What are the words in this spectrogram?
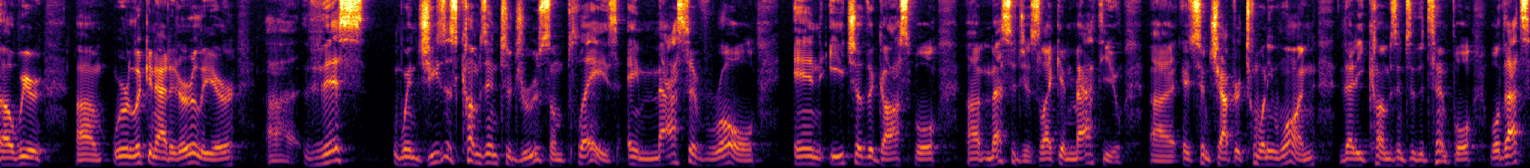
Uh, we're um, we were looking at it earlier. Uh, this, when Jesus comes into Jerusalem, plays a massive role in each of the gospel uh, messages. Like in Matthew, uh, it's in chapter 21 that he comes into the temple. Well, that's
